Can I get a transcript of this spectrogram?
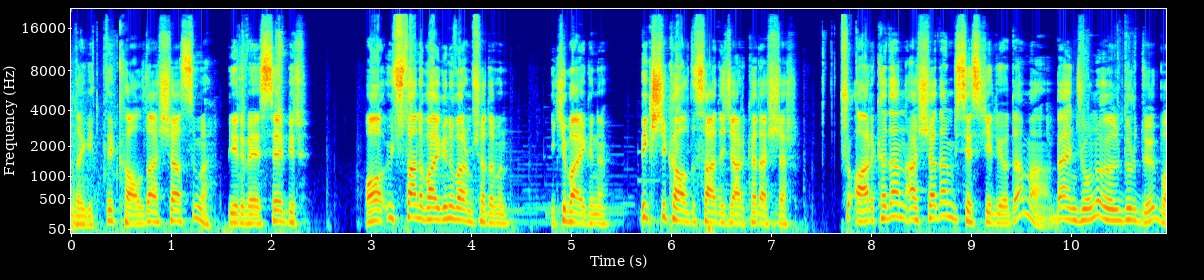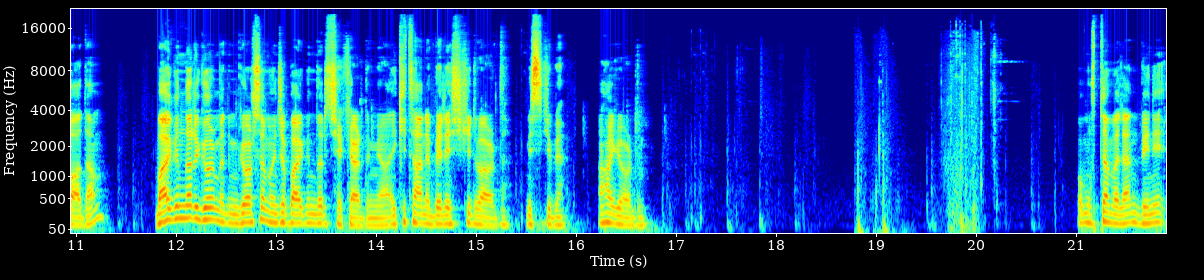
Bu da gitti. Kaldı aşağısı mı? 1 vs 1. Aa 3 tane baygını varmış adamın. 2 baygını. Bir kişi kaldı sadece arkadaşlar. Şu arkadan aşağıdan bir ses geliyordu ama bence onu öldürdü bu adam. Baygınları görmedim. Görsem önce baygınları çekerdim ya. İki tane beleşkil vardı. Mis gibi. Aha gördüm. O muhtemelen beni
